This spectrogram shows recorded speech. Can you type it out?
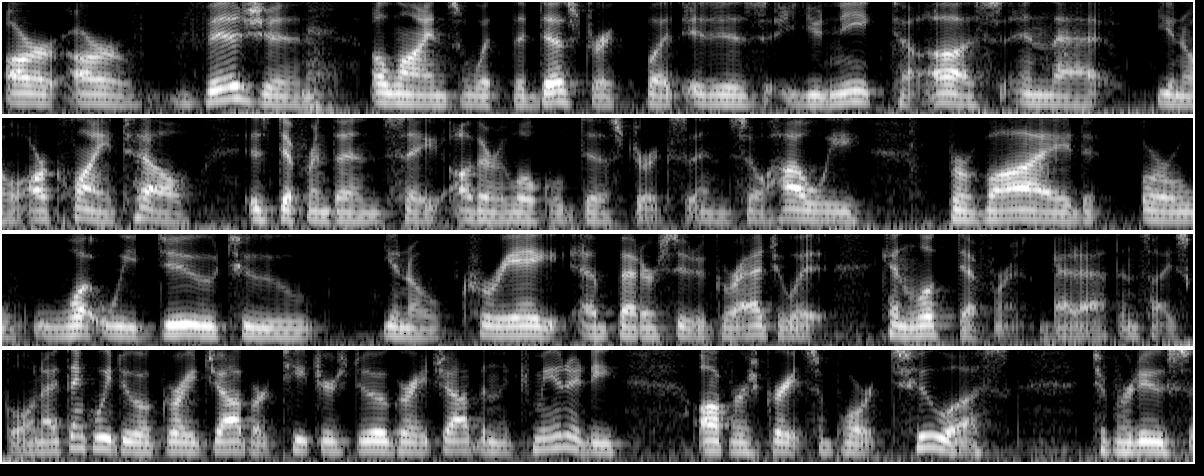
our our vision aligns with the district, but it is unique to us in that you know our clientele is different than say other local districts, and so how we provide or what we do to you know, create a better suited graduate can look different at Athens High School. And I think we do a great job. Our teachers do a great job, and the community offers great support to us to produce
